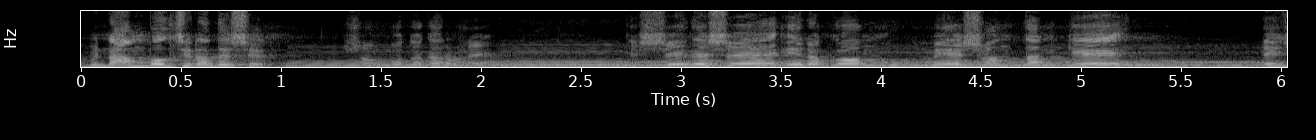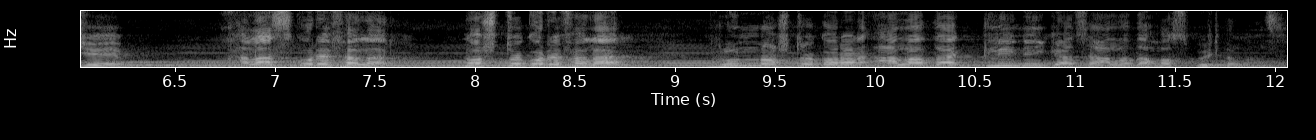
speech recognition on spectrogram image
আমি নাম বলছি না দেশের, সঙ্গত কারণে সেই দেশে এরকম মেয়ে সন্তানকে এই যে খালাস করে ফেলার, নষ্ট করে ফেলার, ভ্রূণ নষ্ট করার আলাদা ক্লিনিক আছে, আলাদা হসপিটাল আছে।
